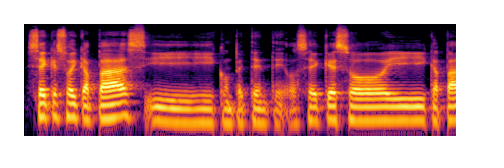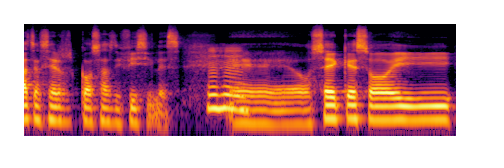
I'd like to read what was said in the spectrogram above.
sé que soy capaz y competente, o sé que soy capaz de hacer cosas difíciles, eh, o sé que soy,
